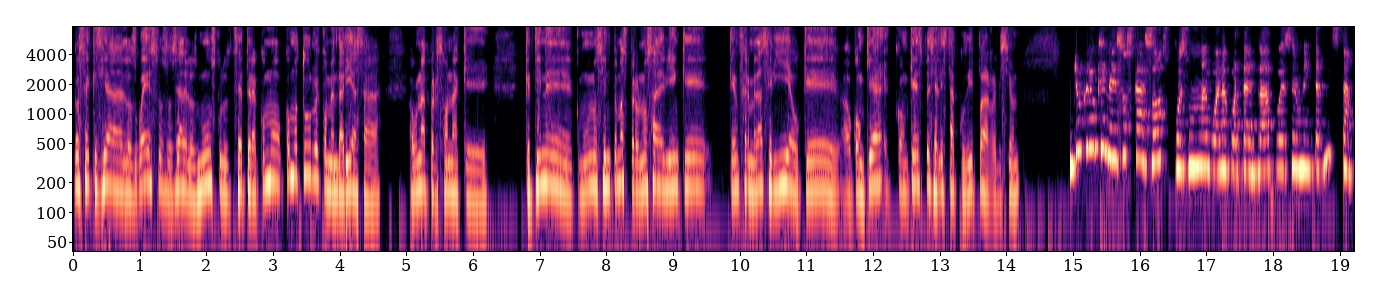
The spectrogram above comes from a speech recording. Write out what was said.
no sé, que sea los huesos, o sea, de los músculos, etcétera? ¿Cómo, cómo tú recomendarías a, a una persona que, que tiene como unos síntomas, pero no sabe bien qué, qué enfermedad sería o qué, o con qué, con qué especialista acudir para revisión? Yo creo que en esos casos, pues una buena puerta de entrada puede ser una internista,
